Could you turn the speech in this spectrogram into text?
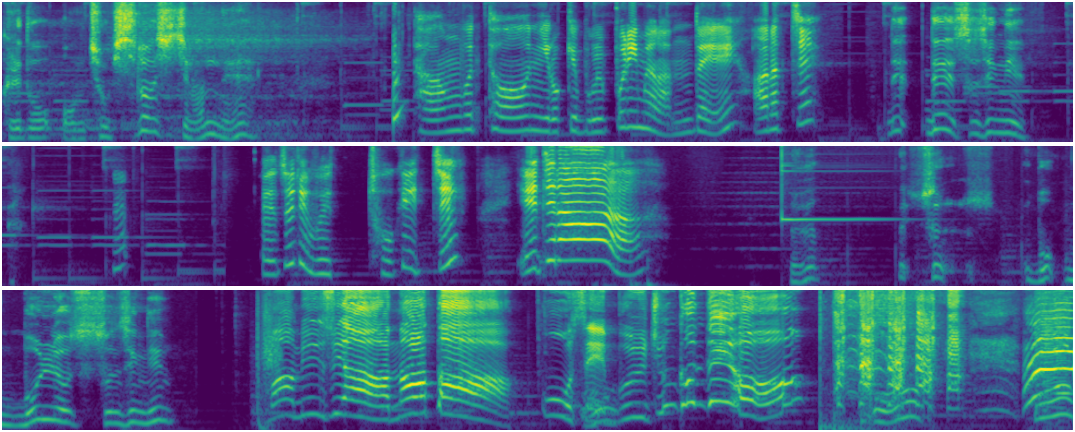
그래도 엄청 싫어하시진 않네. 다음부턴 이렇게 물 뿌리면 안 돼. 알았지? 네, 네, 선생님. 애들이 왜 저기 있지? 얘들아! 에? 서, 뭐, 뭘요, 선생님? 마 민수야 나왔다 꽃에 오. 물준 건데요 어? 아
